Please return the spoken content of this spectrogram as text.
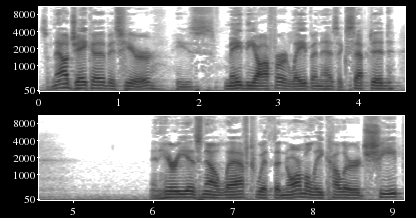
So now Jacob is here. He's made the offer. Laban has accepted. And here he is now left with the normally colored sheep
